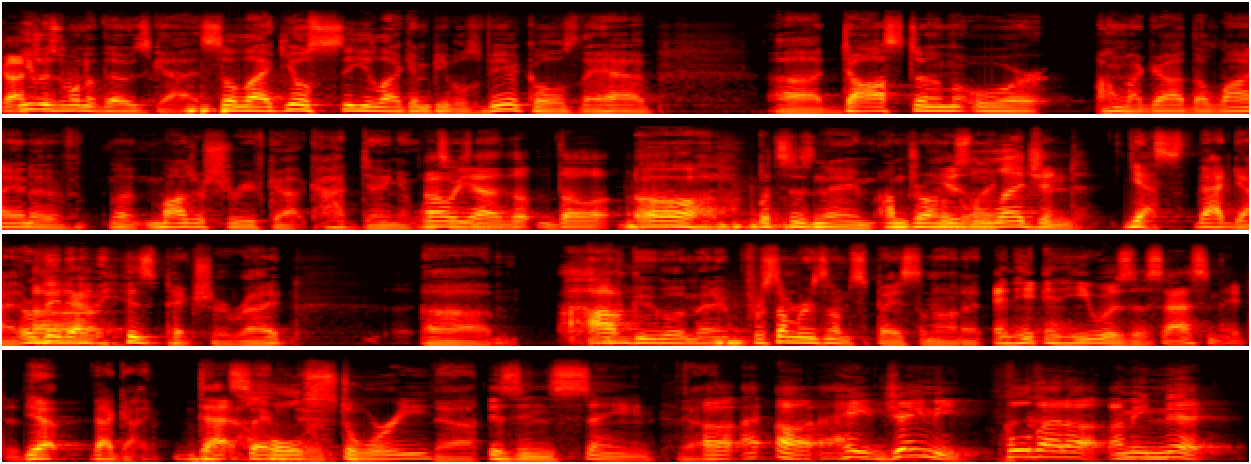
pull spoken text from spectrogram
gotcha. He was one of those guys. So like you'll see like in people's vehicles they have uh, Dostum or oh my god the Lion of uh, Mazar Sharif got God dang it. What's Oh his yeah, name? the the Oh, what's his name? I'm drawing. his a blank. legend. Yes, that guy. Or they'd have his picture, right? Um, I'll Google it in a minute. For some reason, I'm spacing on it. and he and he was assassinated. Yep, that guy. That Same whole dude. story Yeah. is insane. Uh, uh, hey, Jamie, pull that up. I mean, Nick,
